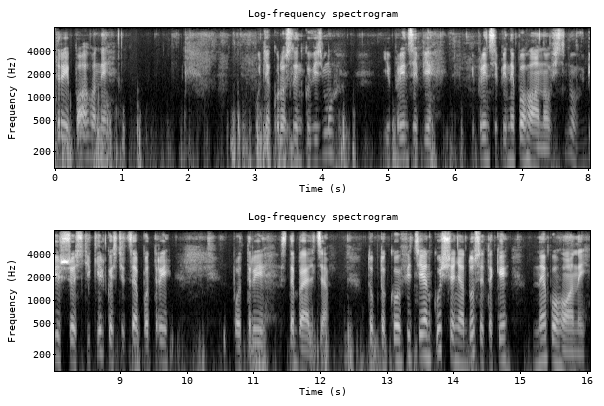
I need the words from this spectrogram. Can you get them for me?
Три пагони. Будь-яку рослинку візьму. І в принципі, в принципі непогано. Ну, в більшості кількості це по три, по три стебельця. Тобто коефіцієнт кущення досить таки непоганий.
